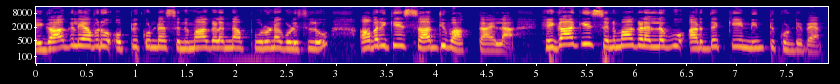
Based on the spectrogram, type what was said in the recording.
ಈಗಾಗಲೇ ಅವರು ಒಪ್ಪಿಕೊಂಡ ಸಿನಿಮಾಗಳನ್ನ ಪೂರ್ಣಗೊಳಿಸಲು ಅವರಿಗೆ ಸಾಧ್ಯವಾಗ್ತಾ ಇಲ್ಲ. ಹೀಗಾಗಿ ಸಿನಿಮಾಗಳೆಲ್ಲವೂ ಅರ್ಧಕ್ಕೆ ನಿಂತುಕೊಂಡಿವೆ.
